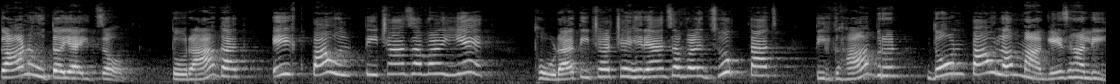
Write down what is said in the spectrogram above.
का नव्हतं यायचं? तो रागात एक पाऊल तिच्या जवळ येत थोडा तिच्या चेहऱ्याजवळ झुकताच ती घाबरून दोन पावलं मागे झाली.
